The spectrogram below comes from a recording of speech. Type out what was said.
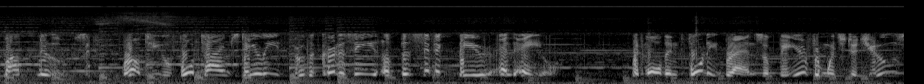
spot news. Brought to you four times daily through the courtesy of Pacific Beer and Ale. More than 40 brands of beer from which to choose,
